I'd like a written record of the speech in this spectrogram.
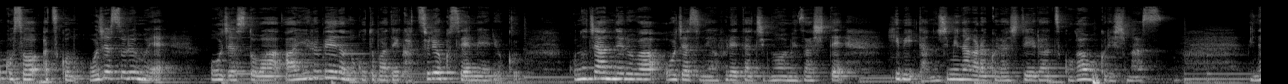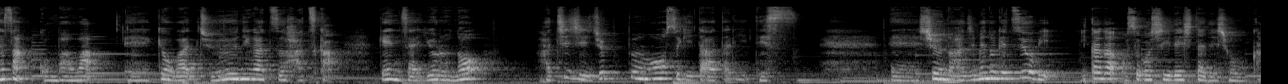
うこそアツコのオージャスルームへ。オージャスとはアーユルベーダの言葉で活力生命力。このチャンネルはオージャスにあふれた自分を目指して日々楽しみながら暮らしているアツコがお送りします。皆さんこんばんは、えー、今日は12月20日。現在夜の8時10分を過ぎたあたりです、えー、週の初めの月曜日いかがお過ごしでしたでしょうか、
